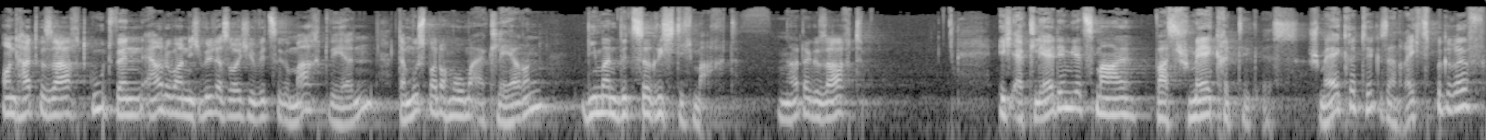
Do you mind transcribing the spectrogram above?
und hat gesagt, gut, wenn Erdogan nicht will, dass solche Witze gemacht werden, dann muss man doch mal erklären, wie man Witze richtig macht. Dann hat er gesagt, ich erkläre dem jetzt mal, was Schmähkritik ist. Schmähkritik ist ein Rechtsbegriff,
